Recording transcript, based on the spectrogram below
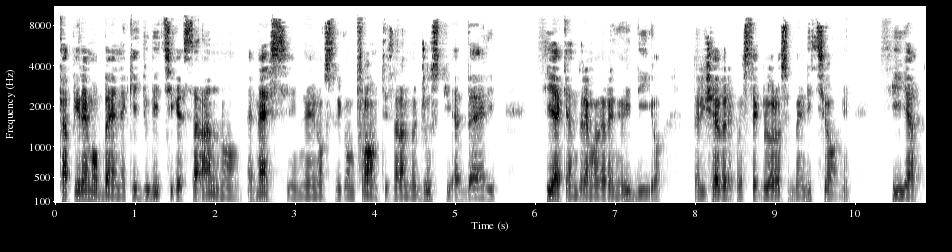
Capiremo bene che i giudizi che saranno emessi nei nostri confronti saranno giusti e veri, sia che andremo nel regno di Dio per ricevere queste gloriose benedizioni, sia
